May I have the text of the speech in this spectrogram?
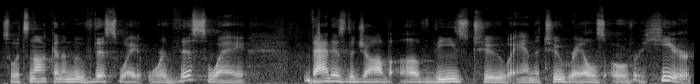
so it's not going to move this way or this way. That is the job of these two and the two rails over here.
